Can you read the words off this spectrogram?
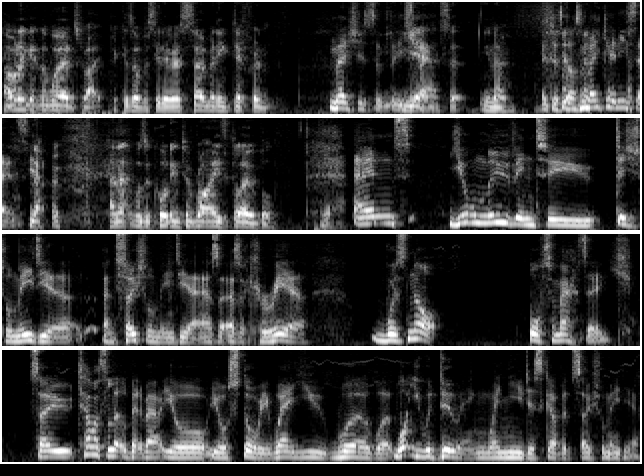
I want to get the words right because obviously there are so many different Measures of these yeah, things. that, you know. It just doesn't make any sense. Yeah. No. And that was according to Rise Global. Yeah. And your move into digital media and social media as a, as a career was not automatic. So tell us a little bit about your, your story, where you were, what you were doing when you discovered social media.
